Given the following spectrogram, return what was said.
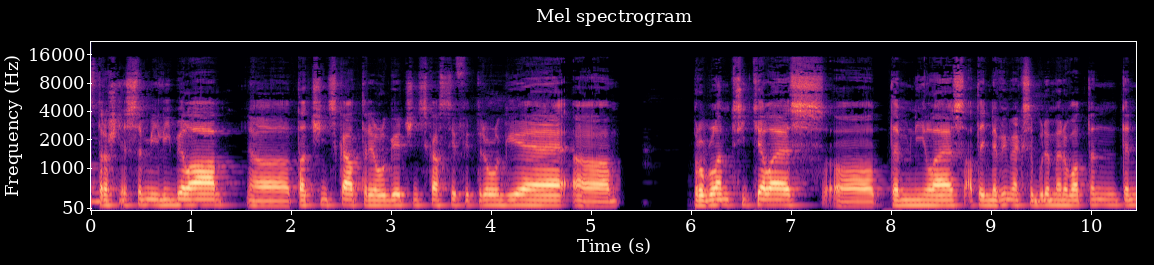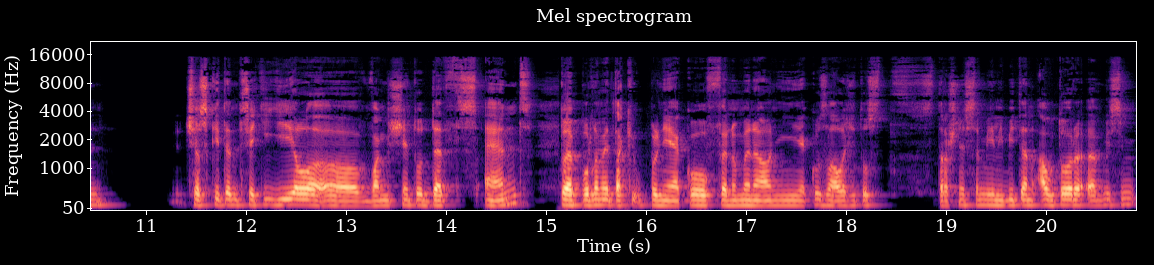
Strašně se mi líbila uh, ta čínská trilogie, čínská sci-fi trilogie, uh, Problém tří těles, uh, Temný les a teď nevím, jak se bude jmenovat ten, ten český ten třetí díl, uh, v angličtině to Death's End. To je podle mě taky úplně jako fenomenální jako záležitost. Strašně se mi líbí ten autor. Myslím,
